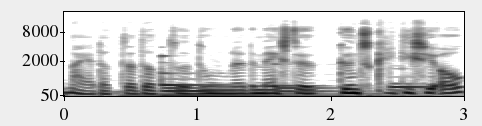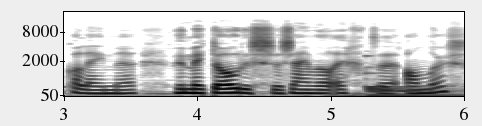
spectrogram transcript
nou ja, dat, dat doen de meeste kunstcritici ook. Alleen hun methodes zijn wel echt anders.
